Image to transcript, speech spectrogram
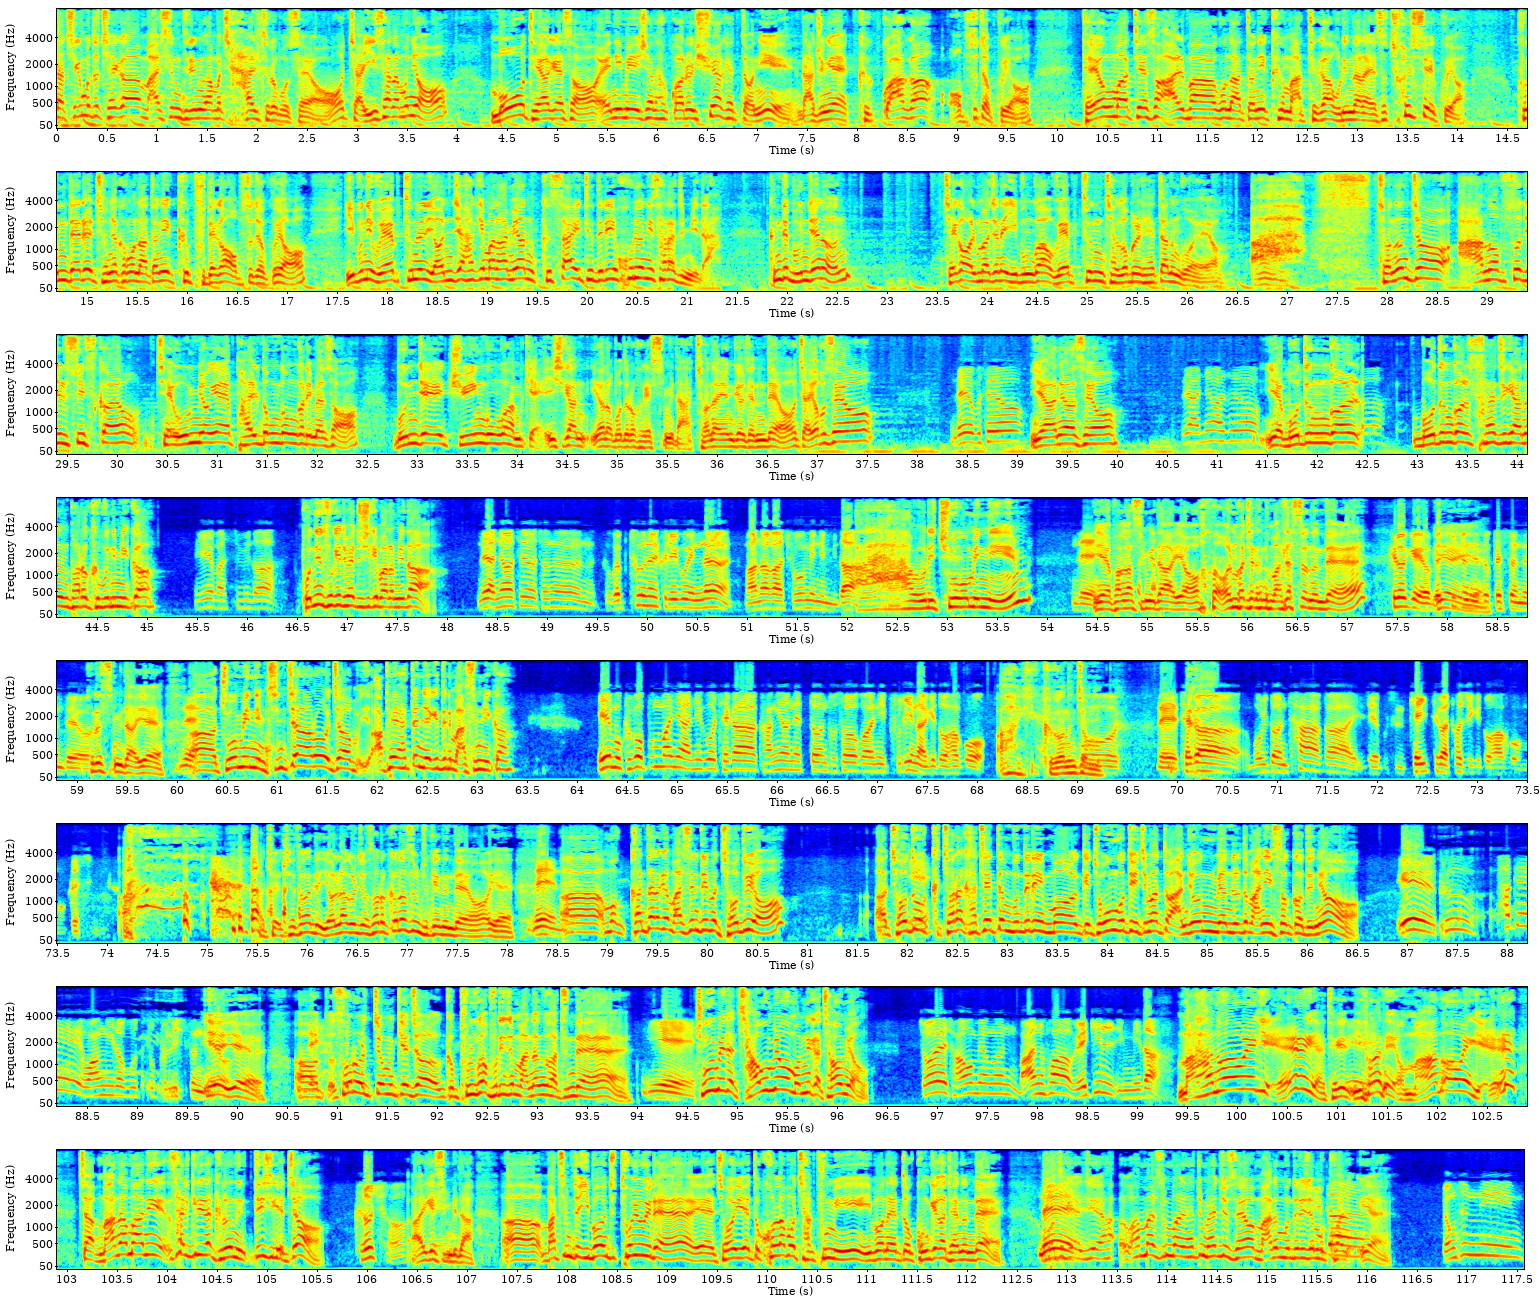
자 지금부터 제가 말씀드리는 거 한번 잘 들어보세요 자 이 사람은요 모 대학에서 애니메이션 학과를 휴학했더니 나중에 그 과가 없어졌고요 대형마트에서 알바하고 났더니 그 마트가 우리나라에서 철수했고요 군대를 전역하고 났더니 그 부대가 없어졌고요. 이분이 웹툰을 연재하기만 하면 그 사이트들이 호련히 사라집니다. 근데 문제는 제가 얼마 전에 이분과 웹툰 작업을 했다는 거예요. 아, 저는 저 안 없어질 수 있을까요? 제 운명에 발동동거리면서 문제의 주인공과 함께 이 시간 열어보도록 하겠습니다. 전화 연결됐는데요. 자, 여보세요? 네, 여보세요? 예, 안녕하세요. 네, 안녕하세요. 예, 모든 걸, 모든 걸 사라지게 하는 바로 그분입니까? 예, 맞습니다. 본인 소개 좀 해주시기 바랍니다. 네, 안녕하세요. 저는 그 웹툰을 그리고 있는 만화가 주호민입니다. 아, 우리 주호민님. 네. 예, 반갑습니다. 예, 어, 얼마 전에도 만났었는데. 그러게요. 며칠 예, 전에도 예. 뵀었는데요. 그렇습니다. 예. 네. 아, 주호민님, 진짜로 저 앞에 했던 얘기들이 맞습니까? 예, 뭐 그것뿐만이 아니고 제가 강연했던 도서관이 불이 나기도 하고, 아, 이- 그거는 좀. 뭐, 네, 제가 몰던 차가 이제 무슨 게이트가 터지기도 하고, 뭐 그랬습니다. 아, 저- 죄송한데 연락을 좀 서로 끊었으면 좋겠는데요. 예. 네, 네. 아, 뭐 간단하게 말씀드리면 저도요. 아, 저도 예. 그- 저랑 같이 했던 분들이 뭐 이렇게 좋은 것도 있지만 또 안 좋은 면들도 많이 있었거든요. 예, 그 파괴 왕이라고 또 예, 불리시던데요. 예. 어, 네. 또 서로 좀 이렇게 저, 그 불과 불이 좀 만난 것 같은데. 예. 주호민의 좌우명은 뭡니까? 좌우명. 저의 좌우명은 만화 외길입니다. 만화 외길. 예, 되게 예. 이상하네요. 만화 외길. 자, 만화만이 살 길이다 그런 뜻이겠죠? 그렇죠. 알겠습니다. 아, 마침 또 이번 주 토요일에 예, 저희의 또 콜라보 작품이 이번에 또 공개가 되는데 네. 어떻게 이제 하- 한 말씀만 좀 해주세요. 많은 분들이 좀 일단- 관, 예. 명수님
